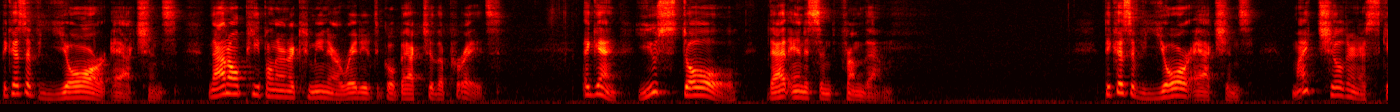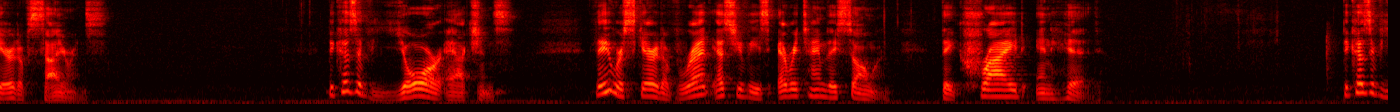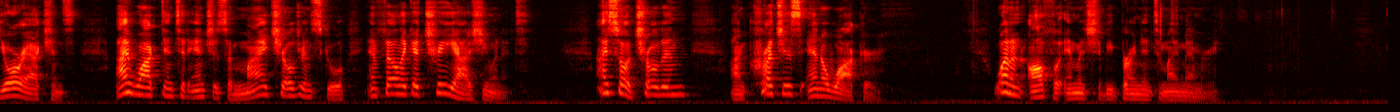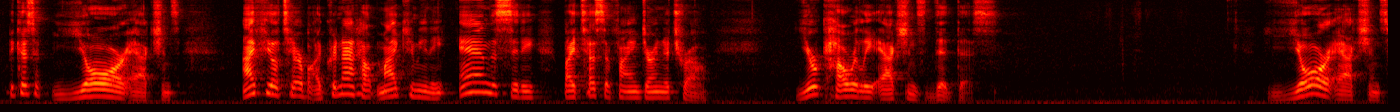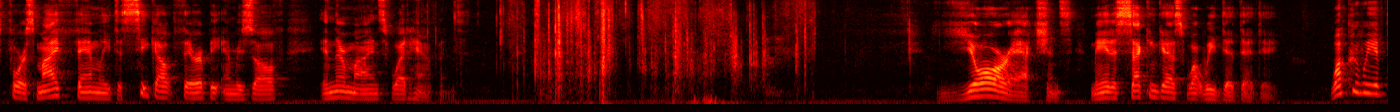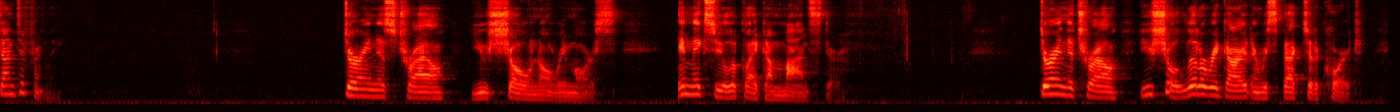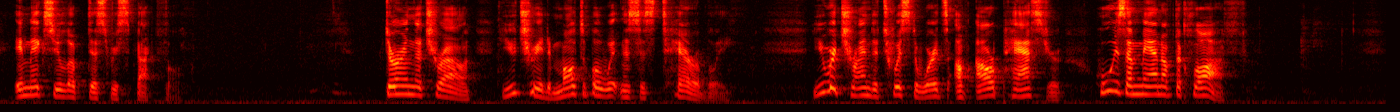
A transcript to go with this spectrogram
Because of your actions, not all people in our community are ready to go back to the parades. Again, you stole that innocent from them. Because of your actions, my children are scared of sirens. Because of your actions, they were scared of red SUVs every time they saw one. They cried and hid. Because of your actions, I walked into the entrance of my children's school and felt like a triage unit. I saw children on crutches and a walker. What an awful image to be burned into my memory. Because of your actions, I feel terrible. I could not help my community and the city by testifying during the trial. Your cowardly actions did this. Your actions forced my family to seek out therapy and resolve in their minds what happened. Your actions made us second guess what we did that day. What could we have done differently? During this trial, you show no remorse. It makes you look like a monster. During the trial, you show little regard and respect to the court. It makes you look disrespectful. During the trial, you treated multiple witnesses terribly. You were trying to twist the words of our pastor, who is a man of the cloth.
